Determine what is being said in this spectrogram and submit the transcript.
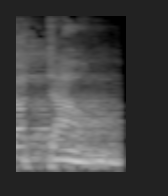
Shut down.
